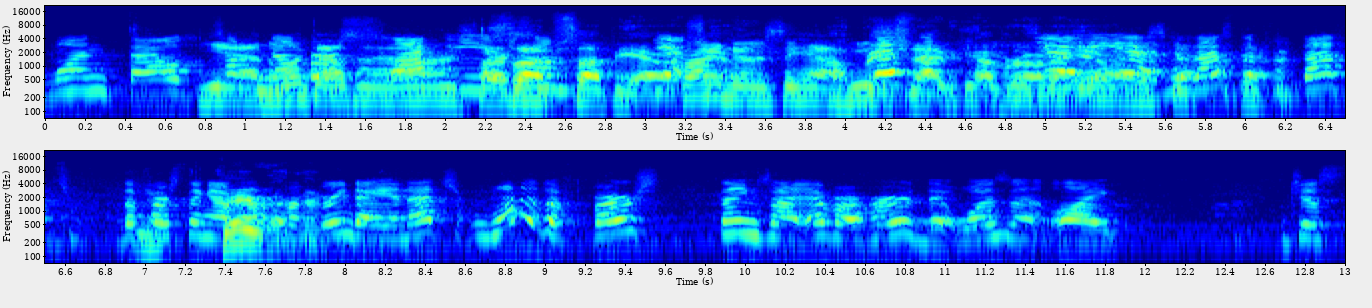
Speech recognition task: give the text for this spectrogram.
one thousand Yeah, some the number 1,000 hours, slappy or Slap, some, slappy hours. Yeah. Brian knows, yeah, I'll he's- British cover Yeah, yeah, Yeah, yeah. he's 'cause got- that's the yeah. that's the Yeah. first thing I Great heard from Green Day, and that's one of the first things I ever heard that wasn't like just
